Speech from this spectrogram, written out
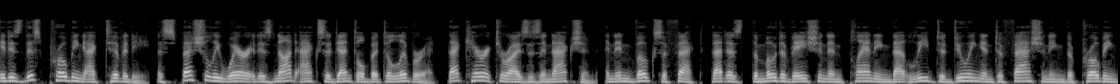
It is this probing activity, especially where it is not accidental but deliberate, that characterizes enaction, and invokes effect, that is, the motivation and planning that lead to doing and to fashioning the probing,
